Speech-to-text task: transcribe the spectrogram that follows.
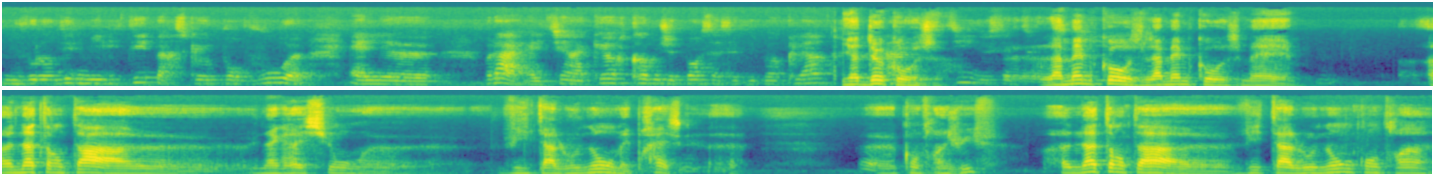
une volonté de militer, parce que pour vous, elle, voilà, elle tient à cœur, comme je pense à cette époque-là. Il y a deux causes. La même cause, la même cause, mais un attentat, euh, une agression euh, vitale ou non, mais presque, euh, contre un juif, un attentat vital ou non contre un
